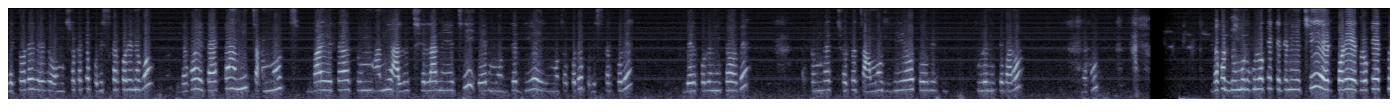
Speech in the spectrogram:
ভেতরের অংশটাকে পরিষ্কার করে নেব। দেখো, এটা একটা আমি চামচ বা এটা আমি আলু ছেলা নিয়েছি, এর মধ্যে দিয়ে এই মতো করে পরিষ্কার করে বের করে নিতে হবে। তোমরা ছোট চামচ দিয়েও তৈরি তুলে নিতে পারো। দেখো। দেখো, ডুমুরগুলোকে কেটে নিয়েছি, এরপরে এগুলোকে একটু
